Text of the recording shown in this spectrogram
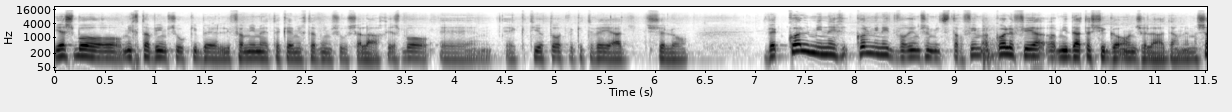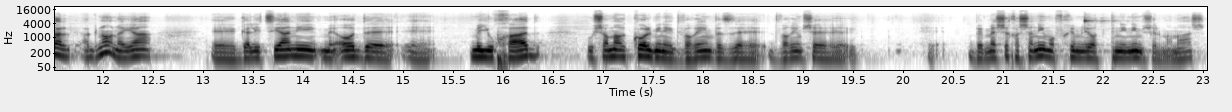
יש בו מכתבים שהוא קיבל, לפעמים העתקי מכתבים שהוא שלח, יש בו אה, קטיוטות וכתבי יד שלו. וכל מיני, מיני דברים שמצטרפים, הכל לפי מידת השיגעון של האדם. למשל, עגנון היה אה, גליציאני מאוד אה, אה, מיוחד, הוא שמר כל מיני דברים, וזה דברים שבמשך השנים הופכים להיות פנינים של ממש.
